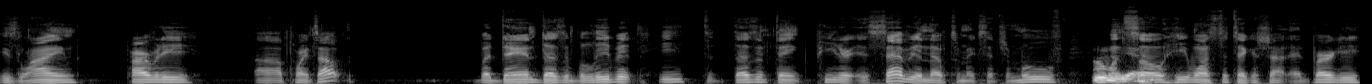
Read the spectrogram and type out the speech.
He's lying. Parvati uh, points out, but Dan doesn't believe it. He t- doesn't think Peter is savvy enough to make such a move, Oh my and god. so he wants to take a shot at Bergie.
